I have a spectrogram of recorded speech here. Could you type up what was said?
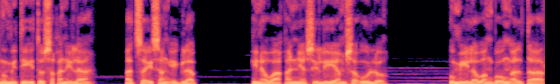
Ngumiti ito sa kanila at sa isang iglap, hinawakan niya si Liam sa ulo. Umilaw ang buong altar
